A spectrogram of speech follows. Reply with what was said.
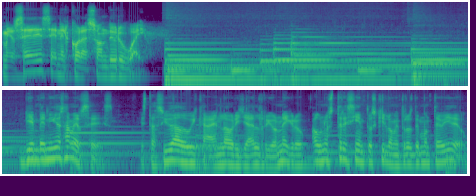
Mercedes en el corazón de Uruguay. Bienvenidos a Mercedes, esta ciudad ubicada en la orilla del río Negro, a unos 300 kilómetros de Montevideo,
